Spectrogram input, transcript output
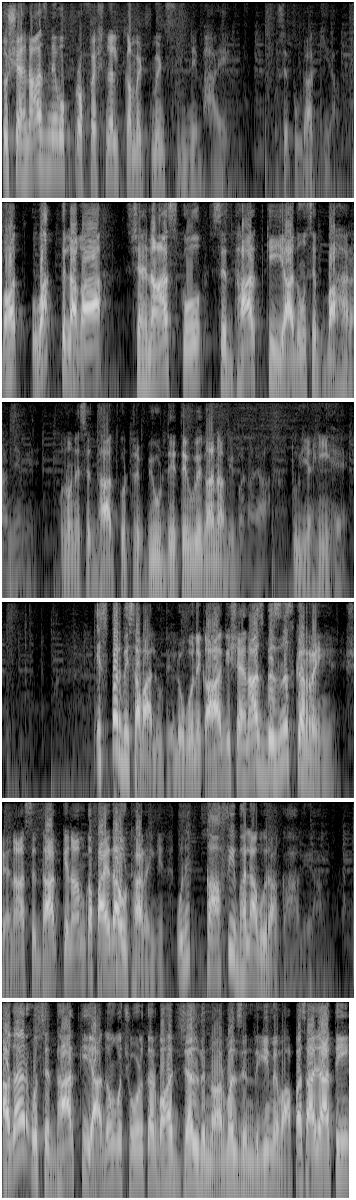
तो शहनाज ने वो प्रोफेशनल कमिटमेंट्स निभाए, उसे पूरा किया। बहुत वक्त लगा शहनाज को सिद्धार्थ की यादों से बाहर आने में। उन्होंने सिद्धार्थ को ट्रिब्यूट देते हुए गाना भी बनाया। तू यही है। इस पर भी सवाल उठे। लोगों ने कहा कि शहनाज बिज़नेस कर रही हैं। शहनाज सिद्धार्थ के नाम का फ़ायदा उठा रही हैं। उन्हें काफ़ी भला बुरा कहा गया। अगर वो सिद्धार्थ की यादों को छोड़कर बहुत जल्द नॉर्मल ज़िंदगी में वापस आ जाती,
